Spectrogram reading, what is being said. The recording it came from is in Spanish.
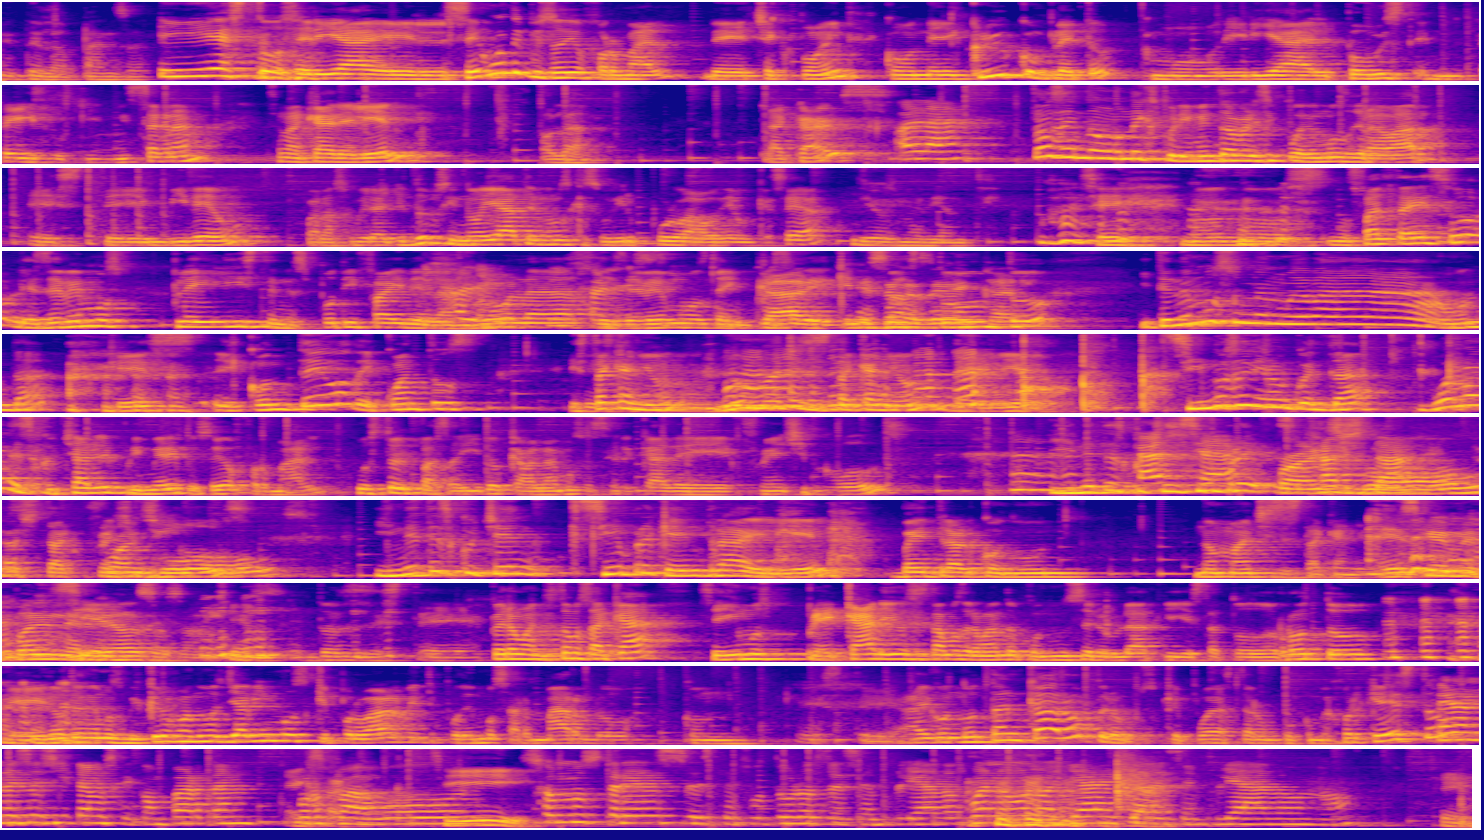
Mete la panza. Y esto sería el segundo episodio formal de Checkpoint con el crew completo, como diría el post en Facebook y en Instagram. Están acá Eliel. Hola. La Cars. Hola. Estamos haciendo un experimento a ver si podemos grabar este video para subir a YouTube. Si no, ya tenemos que subir puro audio, aunque sea. Dios mediante. Sí, no- nos, nos falta eso. Les debemos playlist en Spotify de las Híjole, rolas. híjole, les debemos sí. la de quién es más tonto. Y tenemos una nueva onda que es el conteo de cuántos. Está cañón. No manches, está cañón de Eliel. Si no se dieron cuenta, vuelvan a escuchar el primer episodio formal, justo el pasadito que hablamos acerca de Friendship Goals. Y neta escuchen Hashtag siempre hashtag, Goals. hashtag Friendship Goals. Y neta escuchen, siempre que entra Eliel, va a entrar con un no manches, está cañón. Es que me ponen Sí. nervioso. ¿sabes? Sí, entonces, este. Pero bueno, estamos acá, seguimos precarios, estamos grabando con un celular que ya está todo roto, eh, no tenemos micrófonos. Ya vimos que probablemente podemos armarlo con este, algo no tan caro, pero pues que pueda estar un poco mejor que esto. Pero necesitamos que compartan, por Exacto. favor. Sí. Somos tres este, futuros desempleados. Bueno, uno ya está desempleado, ¿no? Sí.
